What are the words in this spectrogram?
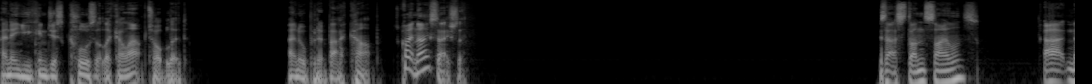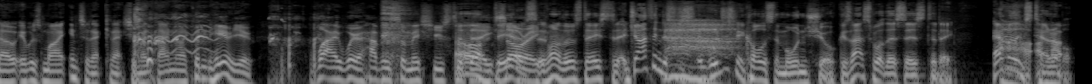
and then you can just close it like a laptop lid and open it back up it's quite nice actually is that a stunned silence Uh, no, it was my internet connection went down and I couldn't hear you. Why we're having some issues today. Oh. Sorry. It's one of those days today. Do you know, I think this is, we're just going to call this the moan show because that's what this is today. Everything's not- terrible.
